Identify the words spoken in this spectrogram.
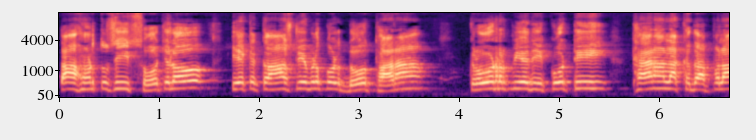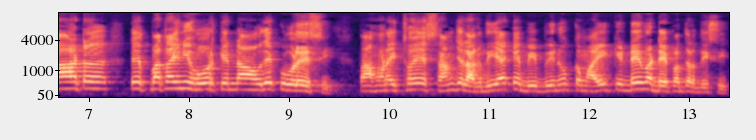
ਤਾਂ ਹੁਣ ਤੁਸੀਂ ਸੋਚ ਲਓ ਕਿ ਇੱਕ ਕਾਂਸਟੇਬਲ ਕੋਲ ਦੋ ਥਾਰਾਂ, ਕਰੋੜ ਰੁਪਏ ਦੀ ਕੋਠੀ 18 ਲੱਖ ਦਾ ਪਲਾਟ ਤੇ ਪਤਾ ਹੀ ਨਹੀਂ ਹੋਰ ਕਿੰਨਾ ਉਹਦੇ ਕੋਲੇ ਸੀ। ਤਾਂ ਹੁਣ ਇੱਥੋਂ ਇਹ ਸਮਝ ਲੱਗਦੀ ਹੈ ਕਿ ਬੀਬੀ ਨੂੰ ਕਮਾਈ ਕਿੱਡੇ ਵੱਡੇ ਪੱਧਰ ਦੀ ਸੀ।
